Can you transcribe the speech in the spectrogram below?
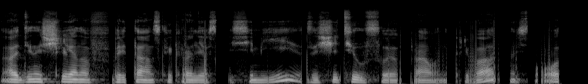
один из членов британской королевской семьи защитил свое право на приватность от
